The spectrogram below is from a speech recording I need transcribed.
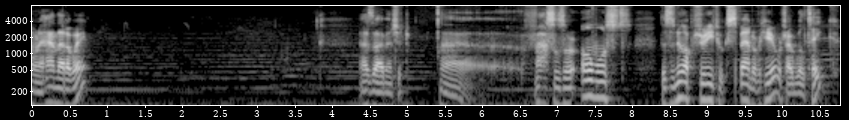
I'm going to hand that away. As I mentioned, uh, vassals are almost... There's a new opportunity to expand over here, which I will take.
